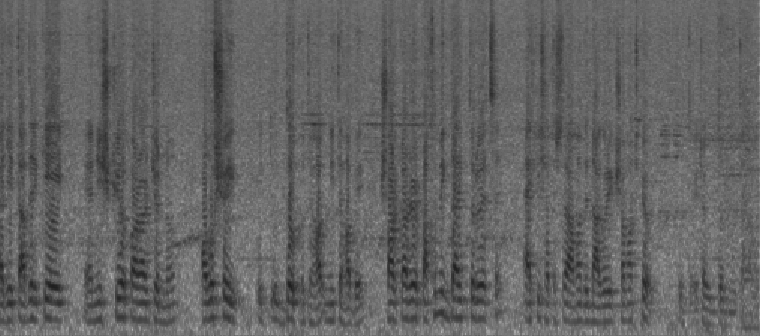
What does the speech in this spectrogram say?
কাজে তাদেরকে নিষ্ক্রিয় করার জন্য অবশ্যই উদ্যোগ হতে নিতে হবে। সরকারের প্রাথমিক দায়িত্ব রয়েছে। একই সাথে সাথে আমাদের নাগরিক সমাজকেও এটা উদ্যোগ নিতে হবে।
